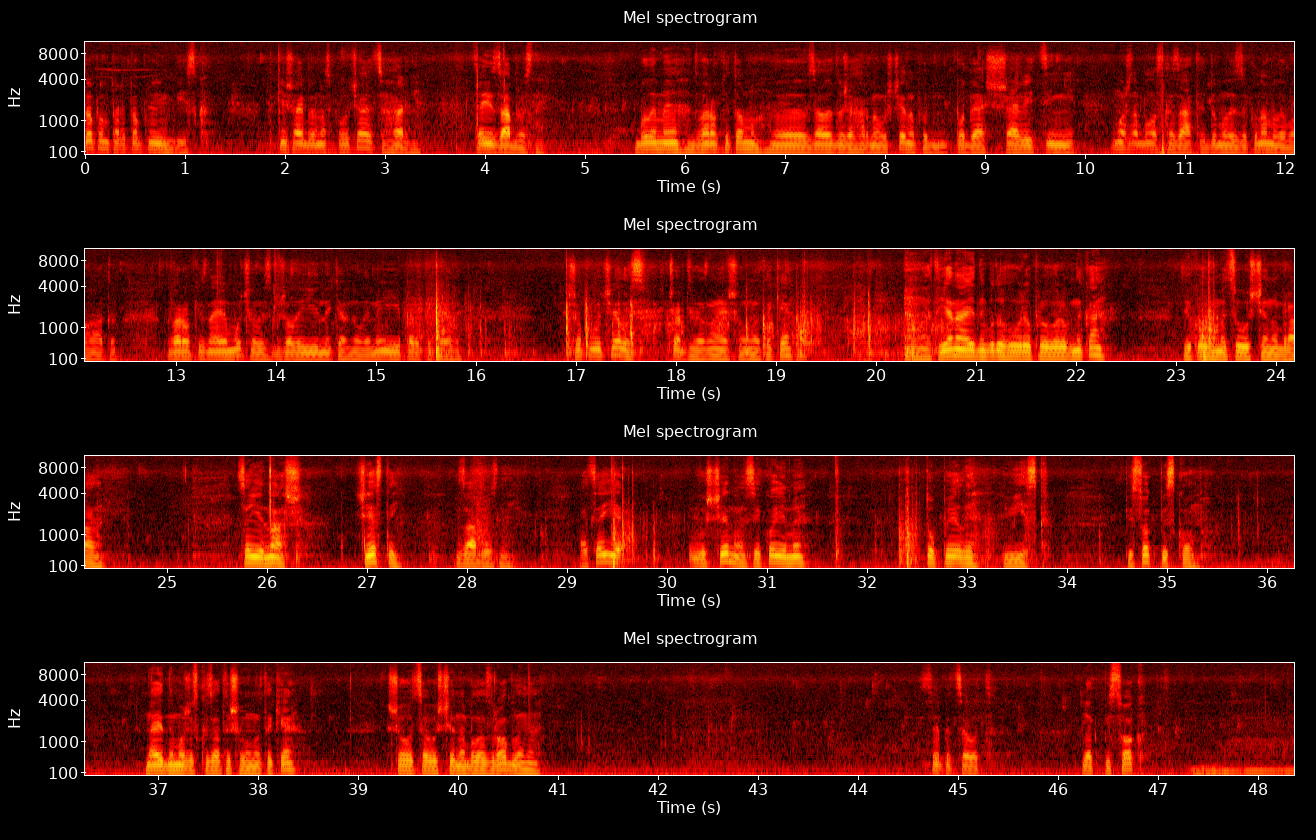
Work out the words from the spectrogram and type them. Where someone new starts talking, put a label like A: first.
A: топимо, перетоплюємо віск. Такі шайби у нас виходять гарні. Це і забросний. Були ми два роки тому, е, взяли дуже гарну вущину по, дешевій ціні. Можна було сказати, думали, зекономили багато. Два роки з нею мучились, бджоли її не тягнули, ми її перетопили. Що вийшло? Чорт його знає, що воно таке. От. Я навіть не буду говорити про виробника, з якого ми цю вущину брали. Це є наш чистий забросний. А це є лущина, з якої ми топили віск. Пісок піском. Навіть не можу сказати, що воно таке. Що оця лущина була зроблена. Сипеться от як пісок.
